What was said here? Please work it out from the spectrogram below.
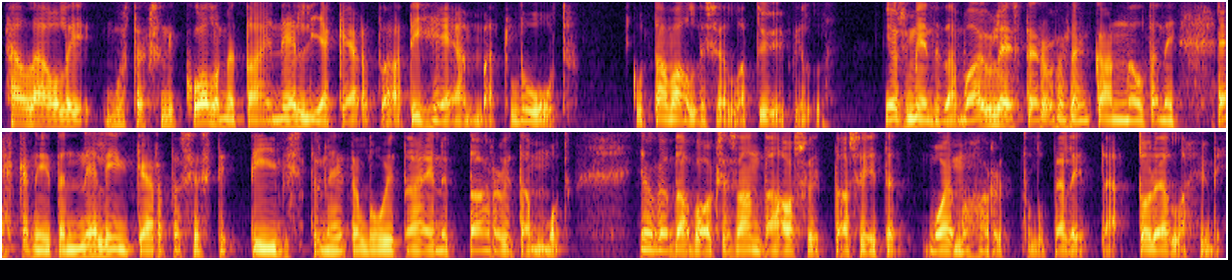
hänellä oli muistaakseni kolme tai neljä kertaa tiheämmät luut kuin tavallisella tyypillä. Jos mietitään vain yleisterveyden kannalta, niin ehkä niitä nelinkertaisesti tiivistyneitä luita ei nyt tarvita, mutta joka tapauksessa antaa osvittaa siitä, että voimaharjoittelu pelittää todella hyvin.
